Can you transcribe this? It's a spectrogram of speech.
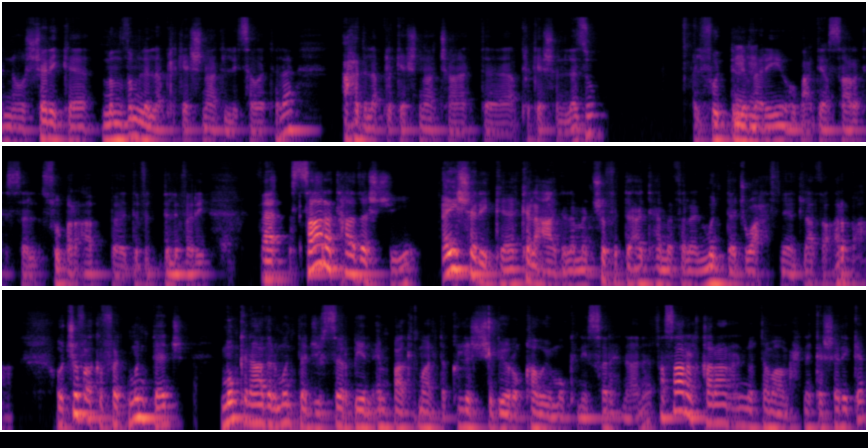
إنه الشركة من ضمن ال application ات اللي سوت لها أحد ال application ات كانت application لزو ال food مهم. ديليفري وبعدين صارت هسه ال super app delivery فصارت هذا الشيء أي شركة كالعادة لما تشوف أنت عندها مثلا منتج واحد اثنين ثلاثة أربعة وتشوف أكو منتج ممكن هذا المنتج يصير به ال impact مالته كلش كبير وقوي ممكن يصير هنا فصار القرار إنه تمام إحنا كشركة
